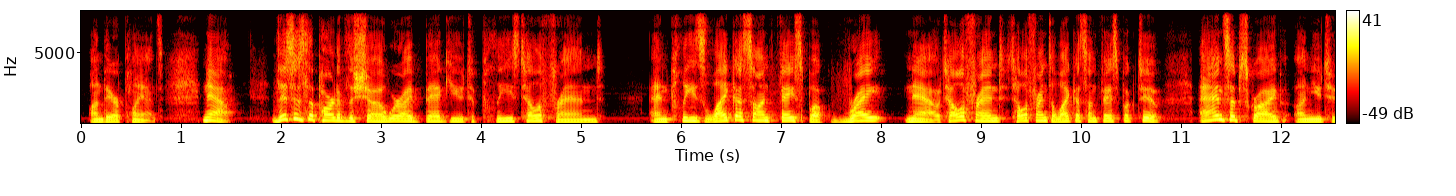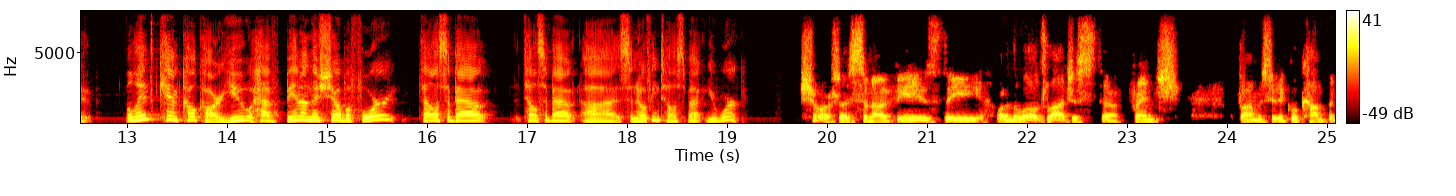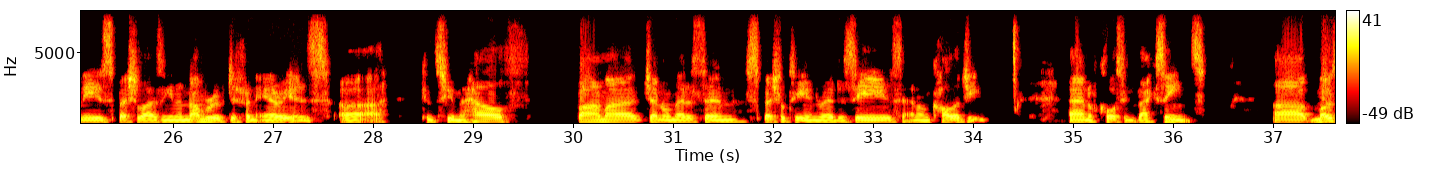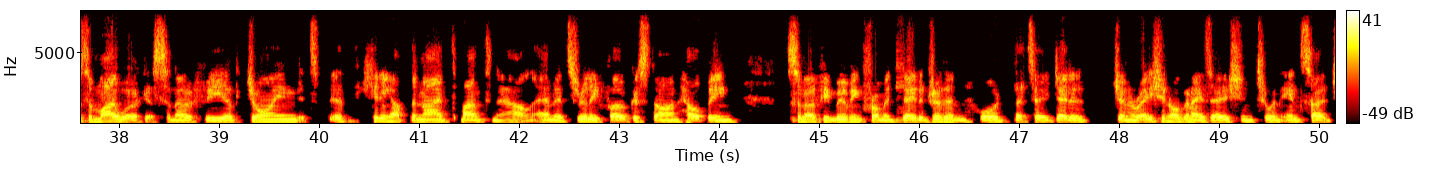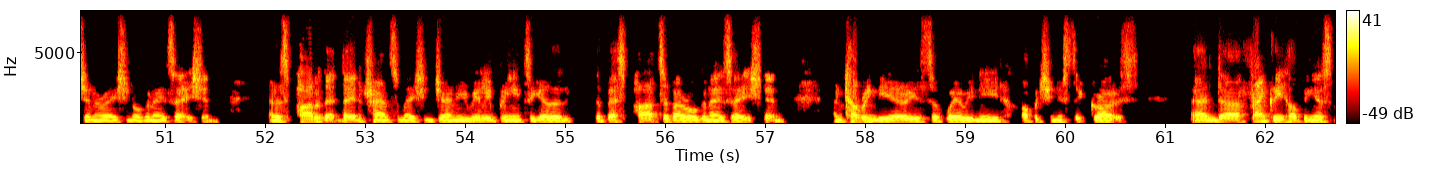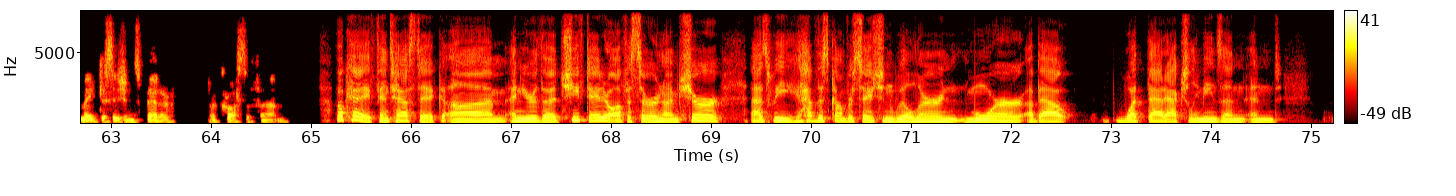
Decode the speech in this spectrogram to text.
on their plans. Now, this is the part of the show where I beg you to please tell a friend and please like us on Facebook right now. Tell a friend, tell a friend to like us on Facebook too, and subscribe on YouTube. Milind Kamkolkar, you have been on this show before. Tell us about tell us about uh, Sanofi and tell us about your work. Sure. So Sanofi is the one of the world's largest uh, French pharmaceutical companies, specializing in a number of different areas: uh, consumer health, pharma, general medicine, specialty in rare disease, and oncology and of course in vaccines. Uh, most of my work at Sanofi have joined, it's hitting up the ninth month now, and it's really focused on helping Sanofi moving from a data driven or let's say data generation organization to an insight generation organization. And as part of that data transformation journey, really bringing together the best parts of our organization and covering the areas of where we need opportunistic growth. And uh, frankly, helping us make decisions better across the firm. Okay, fantastic. Um, and you're the chief data officer, and I'm sure as we have this conversation, we'll learn more about what that actually means and and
